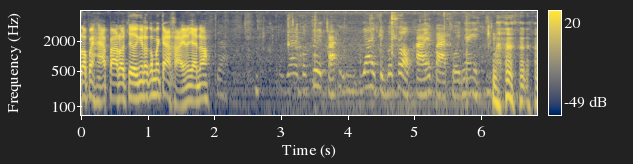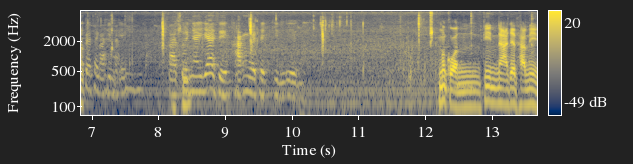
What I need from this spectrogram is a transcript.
เราไปหาปลาเราเจออย่างนี้เราก็ไม่กล้าขายนะยายเนาะยายบ่เคยขายยายสิบ่ชอบขายปลาตัวใหญ่ไปทำกินเองปลาตัวใหญ่ยายสิขังไว้ให้กินเอง เมื่อก่อนที่นาจะทันนี่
